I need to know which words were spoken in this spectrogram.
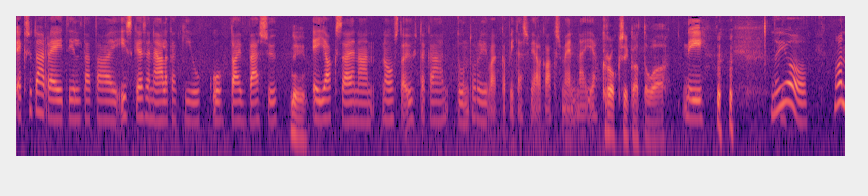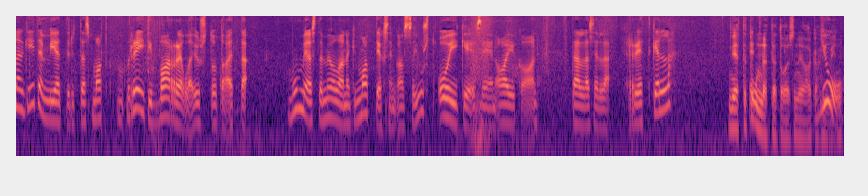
eksytään reitiltä tai iskee sen älkäkiukku tai väsy. Niin. Ei jaksa enää nousta yhtäkään tunturiin, vaikka pitäisi vielä kaksi mennä. Ja... Kroksi katoaa. Niin. no joo. Mä oon ainakin itse miettinyt tässä mat- reitin varrella just tota, että mun mielestä me ollaan ainakin Mattiaksen kanssa just oikeaan aikaan tällaisella retkellä. Niin, että tunnette et, toisen jo aika juu, hyvin. Juu,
